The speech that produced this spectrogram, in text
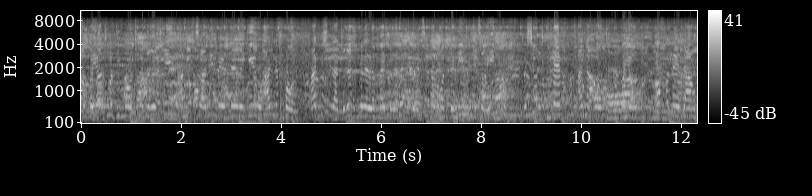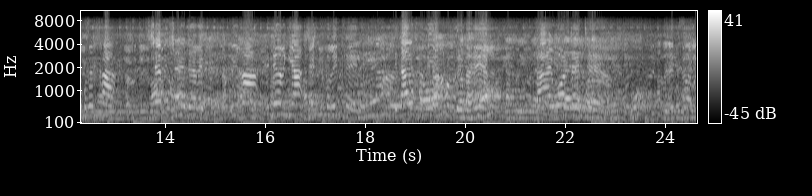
חוויות מדהימות, מדריכים המקצוענים ביותר הגיעו עד לפה רק בשביל להדריך וללמד ולהוציא אותנו רקדנים מקצועיים. פשוט כיף, הנאות, חוויות, אוכל נהדר, בריכה, שמש נהדרת, אווירה, אנרגיה, אין דברים כאלה. כדאי לכם להיות פה Terra, vai, Water Terra.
